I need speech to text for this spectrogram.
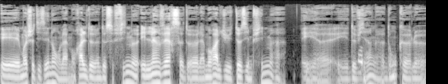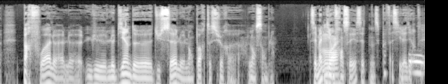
Et moi je disais non, la morale de, de ce film est l'inverse de la morale du deuxième film euh, et, euh, et devient euh, donc euh, le parfois le, le, le- le bien de, du seul l'emporte sur euh, l'ensemble. C'est mal dit en français, c'est c'est pas facile à dire. Il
